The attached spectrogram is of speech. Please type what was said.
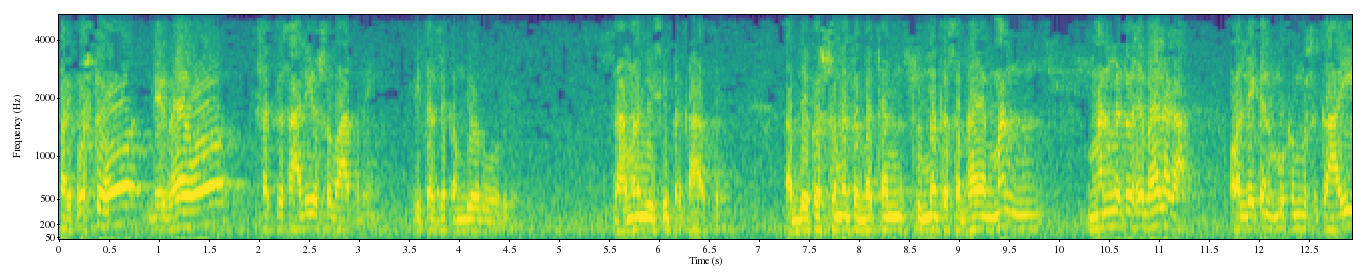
परिपुष्ट हो, निर्भय हो, शक्तिशाली हो बात नहीं भीतर से कमज़ोर हो गए। ब्राह्मण भी इसी प्रकार से अब देखो, सुनत वचन सुनत सभय मन। मन में तो उसे भय लगा, और लेकिन मुख मुस्काई,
